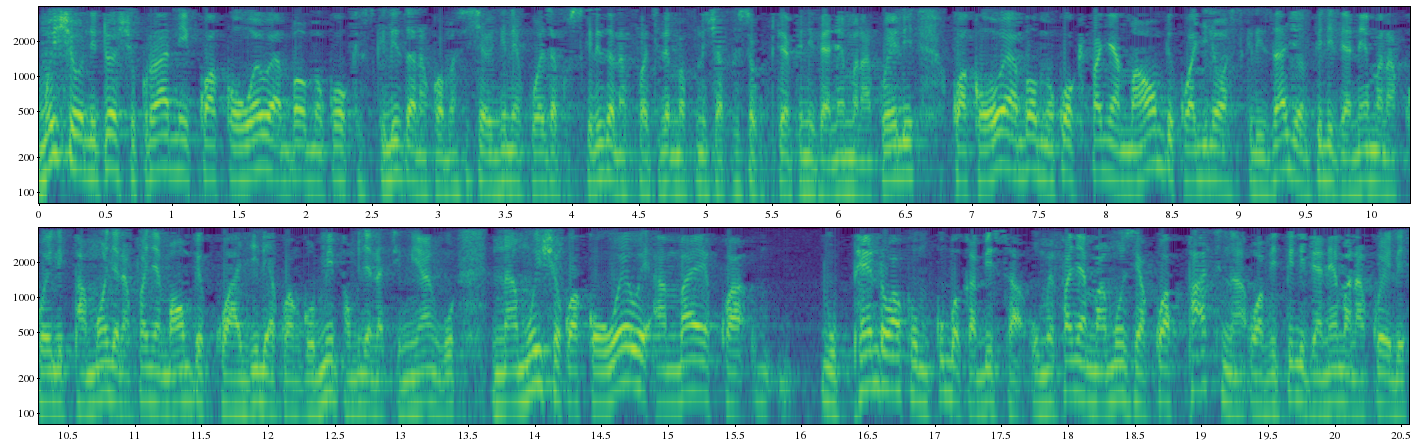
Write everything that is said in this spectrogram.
Mwisho nitoe shukrani kwako wewe ambao umekuwa ukisikiliza na kuhamasisha wengine kuweza kusikiliza na kufuatilia mafundisho ya kristo kupitia vipindi vya neema na kweli. Kwako wewe ambao umekuwa ukifanya maombi kwa ajili ya wasikilizaji wa vipindi vya neema na kweli pamoja na kufanya maombi kwa ajili ya kwangu pamoja na timu yangu na mwisho kwako wewe ambaye kwa upendo wako mkubwa kabisa umefanya maamuzi ya kuwa patna wa vipindi vya neema na kweli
